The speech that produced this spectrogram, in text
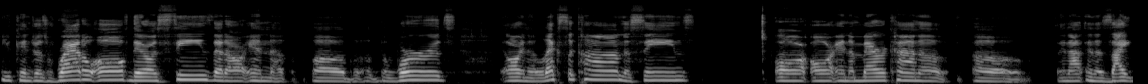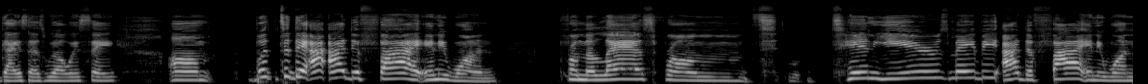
you can just rattle off. There are scenes that are in the, uh, the, the words or in a lexicon. The scenes are are in Americana, uh, in a, in a zeitgeist, as we always say. Um, but today, I, I defy anyone from the last from t- 10 years maybe i defy anyone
